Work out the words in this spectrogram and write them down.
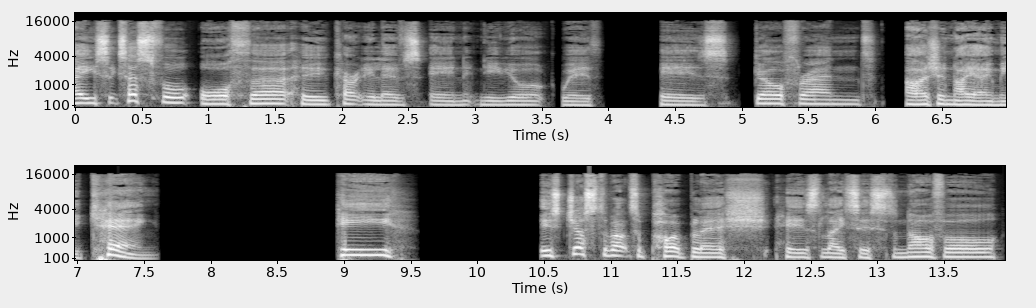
a successful author who currently lives in New York with his girlfriend, Aja Naomi King. He is just about to publish his latest novel.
